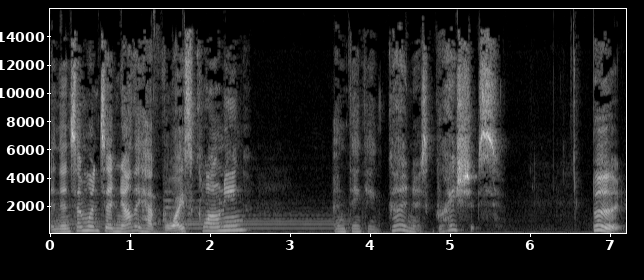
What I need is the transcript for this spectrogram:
and then someone said now they have voice cloning. I'm thinking, goodness gracious. But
